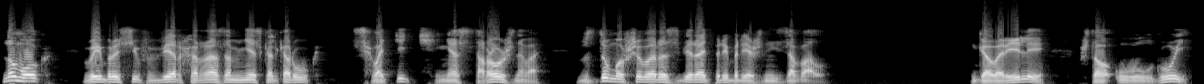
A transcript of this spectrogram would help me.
но мог, выбросив вверх разом несколько рук, схватить неосторожного, вздумавшего разбирать прибрежный завал. Говорили, что Уулгуй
